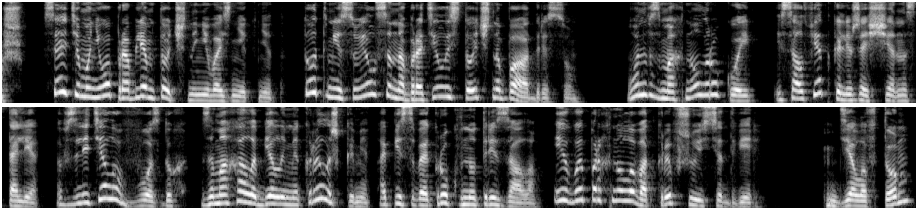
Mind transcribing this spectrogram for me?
ж, с этим у него проблем точно не возникнет. Тут мисс Уилсон обратилась точно по адресу. Он взмахнул рукой, и салфетка, лежащая на столе, взлетела в воздух, замахала белыми крылышками, описывая круг внутри зала, и выпорхнула в открывшуюся дверь. «Дело в том»,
